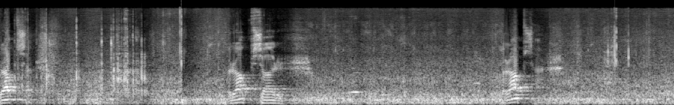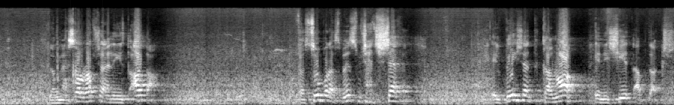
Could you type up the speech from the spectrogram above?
rupture rupture rupture لما يحصل له rupture يعني يتقطع. فالسوبرا سميث مش هتشتغل. البيشنت كانوت انيشيت ابدكشن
